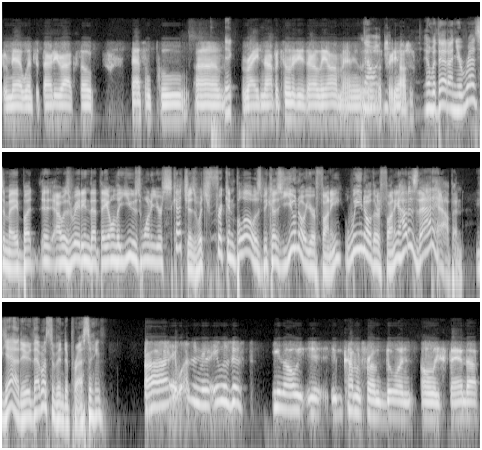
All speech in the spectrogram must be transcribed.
from there went to Thirty Rock. So that's some cool um, Nick- writing opportunities early on, man. It was, Now, it was pretty awesome. and with that on your resume, but uh, I was reading that they only used one of your sketches, which frickin' blows because you know you're funny. We know they're funny. How does that happen? Yeah, dude, that must have been depressing. Uh, it wasn't really. It was just you know, it, it, coming from doing only stand up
